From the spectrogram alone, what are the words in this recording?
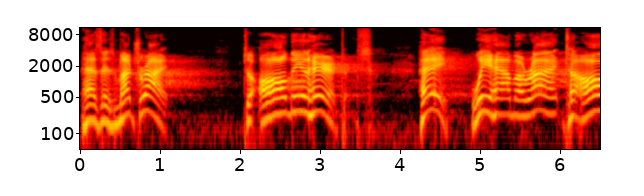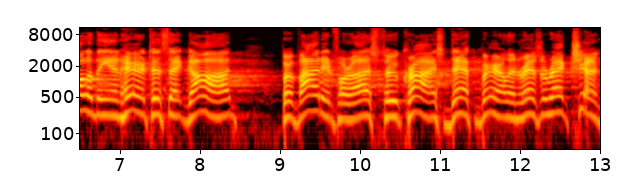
Has as much right to all the inheritance. Hey, we have a right to all of the inheritance that God provided for us through Christ's death, burial, and resurrection.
